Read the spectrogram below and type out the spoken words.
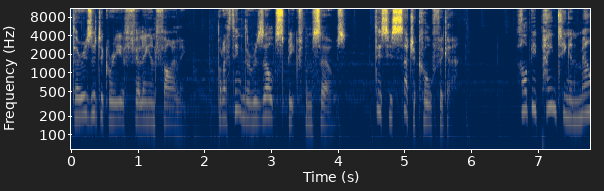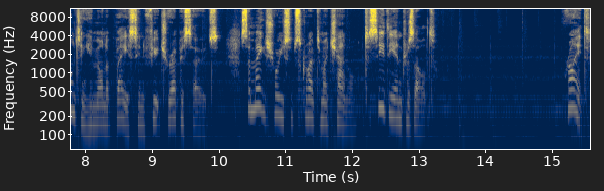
there is a degree of filling and filing, but I think the results speak for themselves. This is such a cool figure. I'll be painting and mounting him on a base in future episodes, so make sure you subscribe to my channel to see the end result. Right,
